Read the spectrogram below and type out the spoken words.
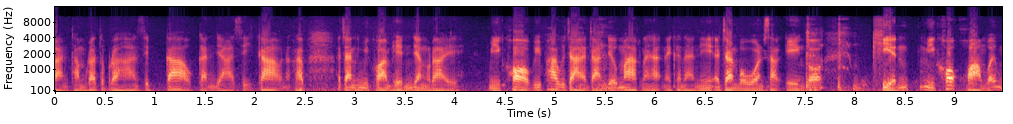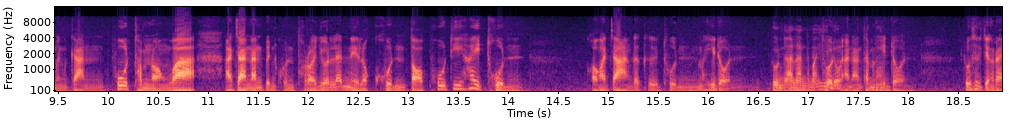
การทำรัฐประหาร 19 กันยา 49 นะครับ อาจารย์มีความเห็นอย่างไร มีข้อวิพากษ์วิจารณ์อาจารย์เยอะมากนะฮะในขณะนี้อาจารย์บวรศักดิ์เองก็ เขียนมีข้อความไว้เหมือนกัน พูดทำนองว่าอาจารย์นั้นเป็นคนทรยศและเนรคุณต่อผู้ที่ให้ทุนของอาจารย์ก็คือทุนมหิดล ทุนอนันทมหิทุนดลอนันทมหิดลรู้สึกอย่างไร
